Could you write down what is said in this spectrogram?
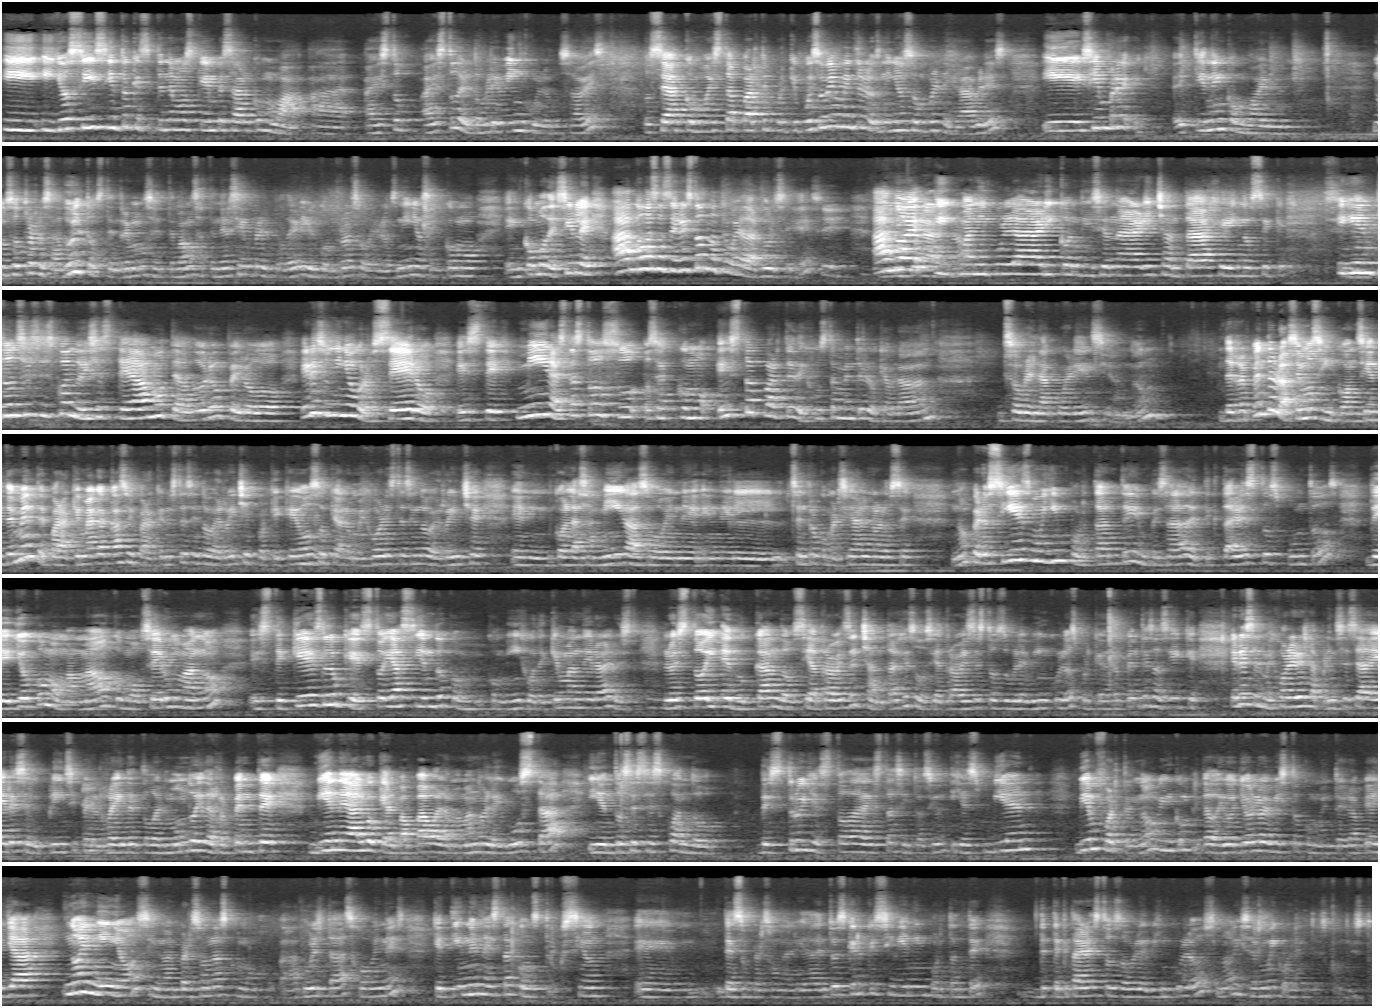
Y, yo sí siento que sí tenemos que empezar como a, a, a, esto, a esto del doble vínculo, ¿sabes? O sea, como esta parte, porque pues obviamente los niños son vulnerables y siempre eh, tienen como el nosotros los adultos tendremos, vamos a tener siempre el poder y el control sobre los niños en cómo, en cómo decirle, ah, no vas a hacer esto, no te voy a dar dulce, ¿eh? Sí. Ah, manipular, no, y manipular y condicionar y chantaje y no sé qué. Y entonces es cuando dices, te amo, te adoro, pero eres un niño grosero, este, mira, estás todo su... O sea, como esta parte de justamente lo que hablaban sobre la coherencia, ¿no? De repente lo hacemos inconscientemente para que me haga caso y para que no esté haciendo berrinche, porque qué oso que a lo mejor esté haciendo berrinche con las amigas o en, en, el centro comercial, no lo sé. ¿No? Pero sí es muy importante empezar a detectar estos puntos de yo como mamá o como ser humano, este, qué es lo que estoy haciendo con, con mi hijo, de qué manera lo, lo, estoy educando, si a través de chantajes o si a través de estos doble vínculos, porque de repente es así que eres el mejor, eres la princesa, eres el príncipe, el rey de todo el mundo y de repente viene algo que al papá o a la mamá no le gusta y entonces es cuando destruyes toda esta situación y es bien, bien fuerte, ¿no? Bien complicado. Digo, yo lo he visto como en terapia, ya no en niños, sino en personas como adultas, jóvenes, que tienen esta construcción eh, de su personalidad. Entonces creo que sí bien importante detectar estos doble vínculos, ¿no? Y ser muy coherentes con esto.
